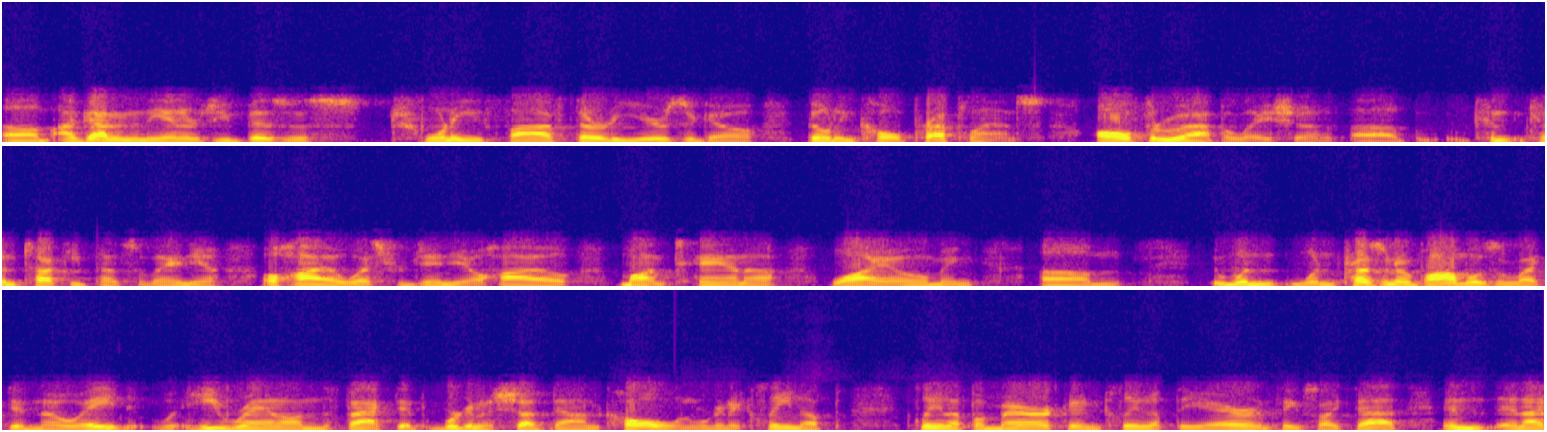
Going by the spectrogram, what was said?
Um, I got into the energy business 25, 30 years ago, building coal prep plants all through Appalachia, uh, K- Kentucky, Pennsylvania, Ohio, West Virginia, Ohio, Montana, Wyoming. Um, when when President Obama was elected in 08, he ran on the fact that we're going to shut down coal and we're going to clean up clean up America and clean up the air and things like that. And and I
